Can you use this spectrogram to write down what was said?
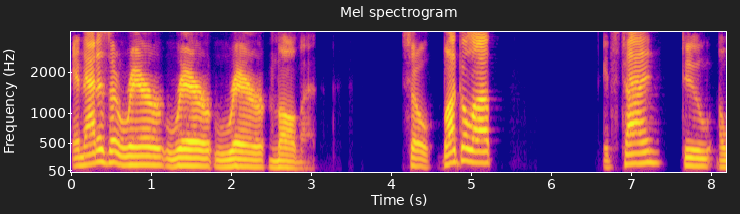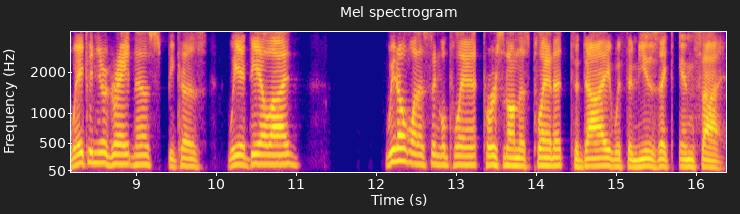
And that is a rare, rare, rare moment. So buckle up. It's time to awaken your greatness because we at DLI, we don't want a single planet person on this planet to die with the music inside.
